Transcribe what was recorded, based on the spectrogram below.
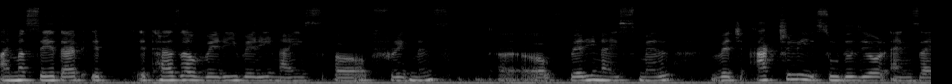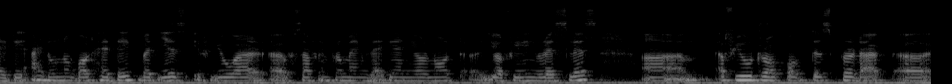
I must say that it it has a very very nice fragrance a very nice smell which actually soothes your anxiety. I don't know about headache but yes if you are uh, suffering from anxiety and you're not uh, you're feeling restless um, a few drop of this product uh,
